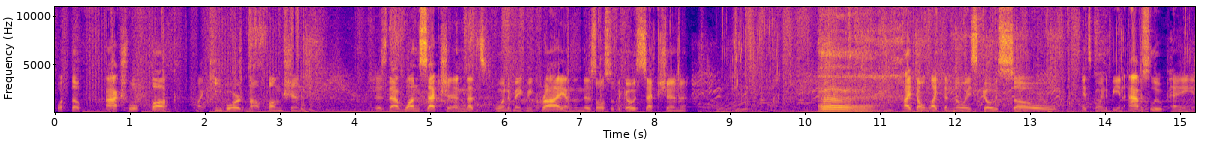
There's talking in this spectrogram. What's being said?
What the actual fuck? My keyboard malfunctioned. There's that one section that's going to make me cry, and then there's also the ghost section. I don't like the noise ghost, so it's going to be an absolute pain.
